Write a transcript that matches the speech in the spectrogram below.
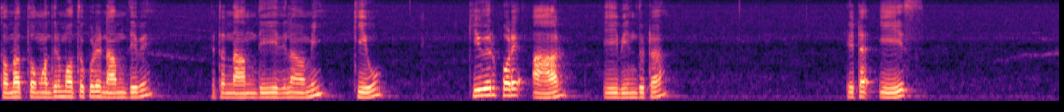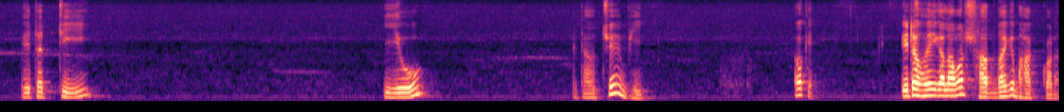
তোমরা তোমাদের মতো করে নাম দেবে। এটা নাম দিয়ে দিলাম আমি কিউ কিউ এর পরে আর এই বিন্দুটা। এটা এস এটা টি ইউ, এটা হচ্ছে ভি। ওকে, এটা হয়ে গেল আমার সাত ভাগে ভাগ করা।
